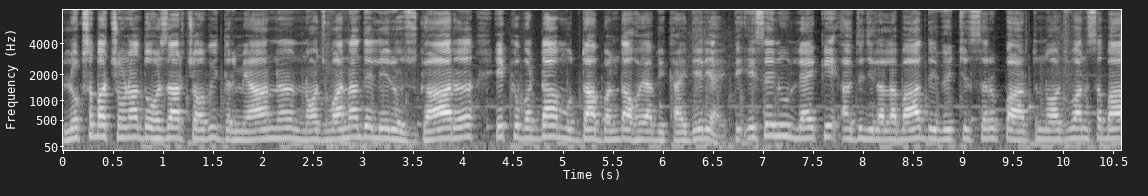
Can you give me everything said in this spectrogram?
ਲੋਕ ਸਭਾ ਚੋਣਾਂ 2024 ਦਰਮਿਆਨ ਨੌਜਵਾਨਾਂ ਦੇ ਲਈ ਰੋਜ਼ਗਾਰ ਇੱਕ ਵੱਡਾ ਮੁੱਦਾ ਬਣਦਾ ਹੋਇਆ ਵਿਖਾਈ ਦੇ ਰਿਹਾ ਹੈ ਤੇ ਇਸੇ ਨੂੰ ਲੈ ਕੇ ਅੱਜ ਜਲਾਲਾਬਾਦ ਦੇ ਵਿੱਚ ਸਰਵ ਭਾਰਤ ਨੌਜਵਾਨ ਸਭਾ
